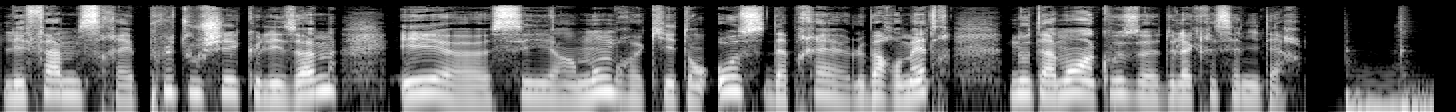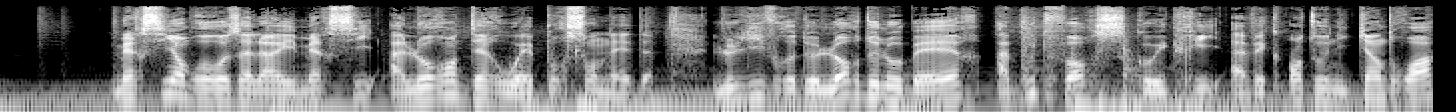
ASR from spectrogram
Les femmes seraient plus touchées que les hommes et euh, c'est un nombre qui est en hausse d'après le baromètre, notamment à cause de la crise sanitaire. Merci Ambro Rosala et merci à Laurent Derouet pour son aide. Le livre de Laure de Laubert, à bout de force, coécrit avec Anthony Quindroit,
